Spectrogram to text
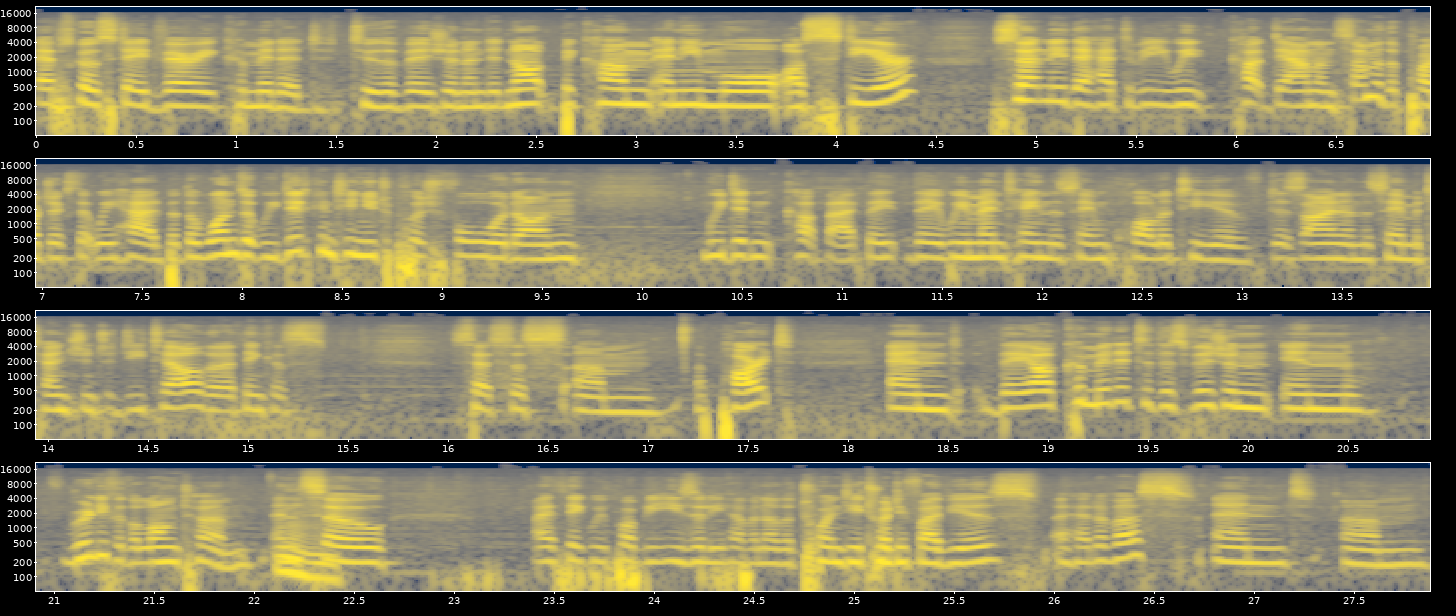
EBSCO stayed very committed to the vision and did not become any more austere. Certainly, there had to be we cut down on some of the projects that we had, but the ones that we did continue to push forward on we didn't cut back. They, they, we maintained the same quality of design and the same attention to detail that I think has sets us um, apart. And they are committed to this vision in really for the long term. And Mhm. so I think we probably easily have another 20, 25 years ahead of us. And um,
